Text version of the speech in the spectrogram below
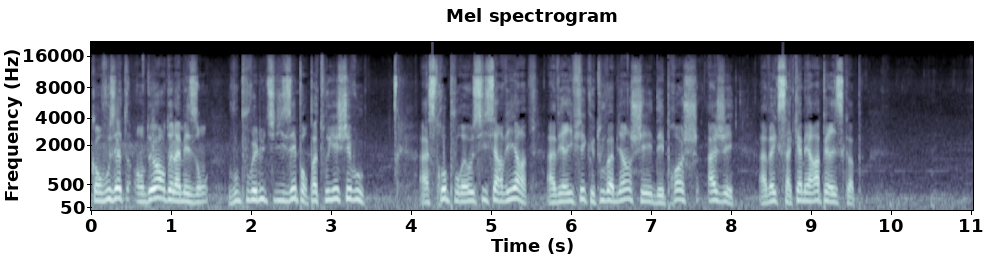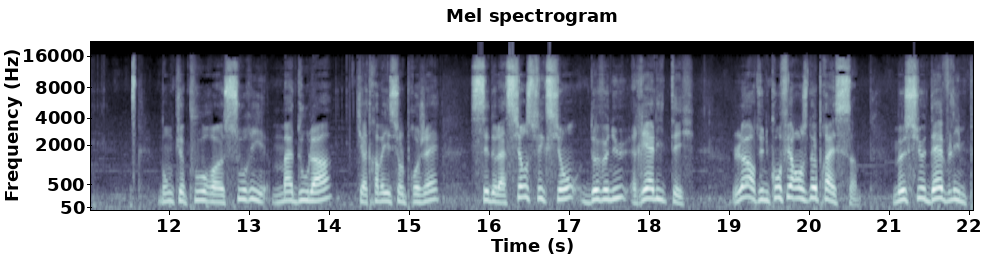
Quand vous êtes en dehors de la maison, vous pouvez l'utiliser pour patrouiller chez vous. Astro pourrait aussi servir à vérifier que tout va bien chez des proches âgés avec sa caméra périscope. Donc pour euh, Souris Madoula, qui a travaillé sur le projet, c'est de la science-fiction devenue réalité. Lors d'une conférence de presse, M. Dave Limp,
